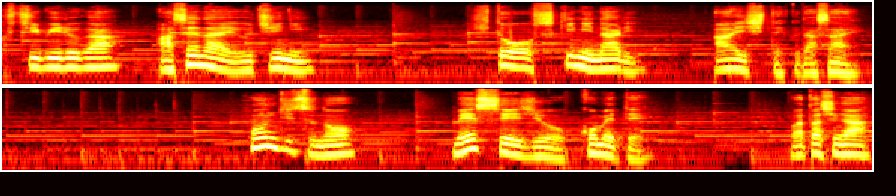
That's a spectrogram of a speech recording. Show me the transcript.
唇が焦ないうちに人を好きになり愛してください。本日のメッセージを込めて私が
